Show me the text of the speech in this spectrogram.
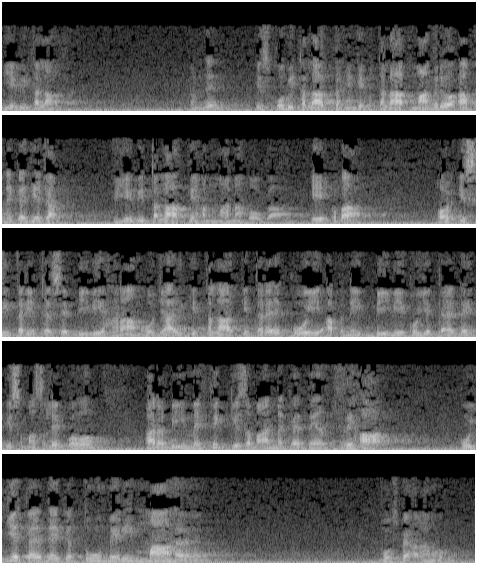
یہ بھی طلاق ہے۔ سمجھے اس کو بھی طلاق کہیں گے وہ طلاق مانگ رہے ہو، آپ نے کہہ دیا جا۔ تو یہ بھی طلاق کے ہم مانا ہوگا۔ ایک بار اور اسی طریقے سے بیوی حرام ہو جائے گی طلاق کی طرح، کوئی اپنی بیوی کو یہ کہہ دے اس مسئلے کو، عربی میں فک کی زبان میں کہتے ہیں زہار کو یہ کہہ دے کہ تو میری ماں ہے، وہ اس پہ حرام ہوگا۔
